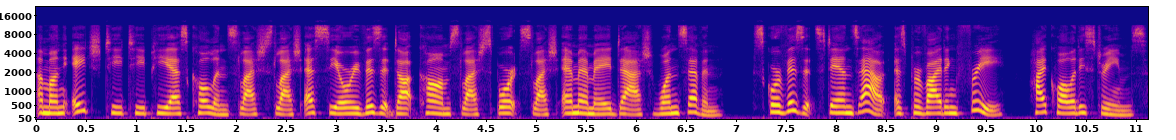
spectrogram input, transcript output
Among https colon slash slash scorevisit.com slash sport slash MMA dash 17, ScoreVisit stands out as providing free, high quality streams.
